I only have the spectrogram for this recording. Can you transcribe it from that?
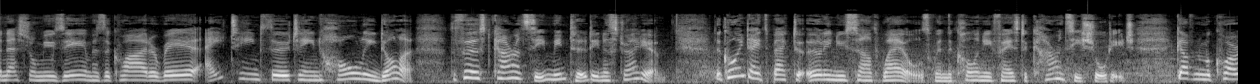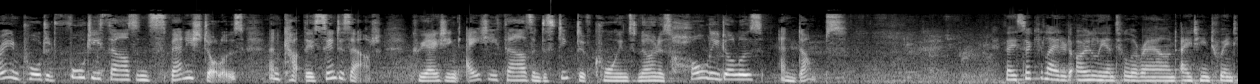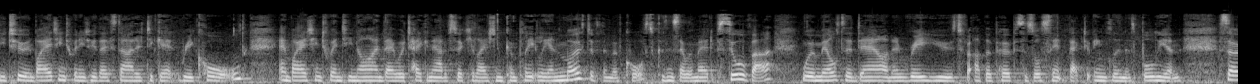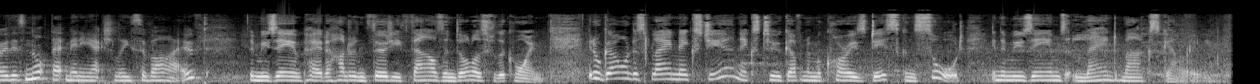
The National Museum has acquired a rare 1813 holy dollar, the first currency minted in Australia. The coin dates back to early New South Wales when the colony faced a currency shortage. Governor Macquarie imported 40,000 Spanish dollars and cut their centres out, creating 80,000 distinctive coins known as holy dollars and dumps. They circulated only until around 1822, and by 1822 they started to get recalled, and by 1829 they were taken out of circulation completely. And most of them, of course, because since they were made of silver, were melted down and reused for other purposes or sent back to England as bullion. So there's not that many actually survived. The museum paid $130,000 for the coin. It'll go on display next year next to Governor Macquarie's desk and sword in the museum's Landmarks Gallery.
